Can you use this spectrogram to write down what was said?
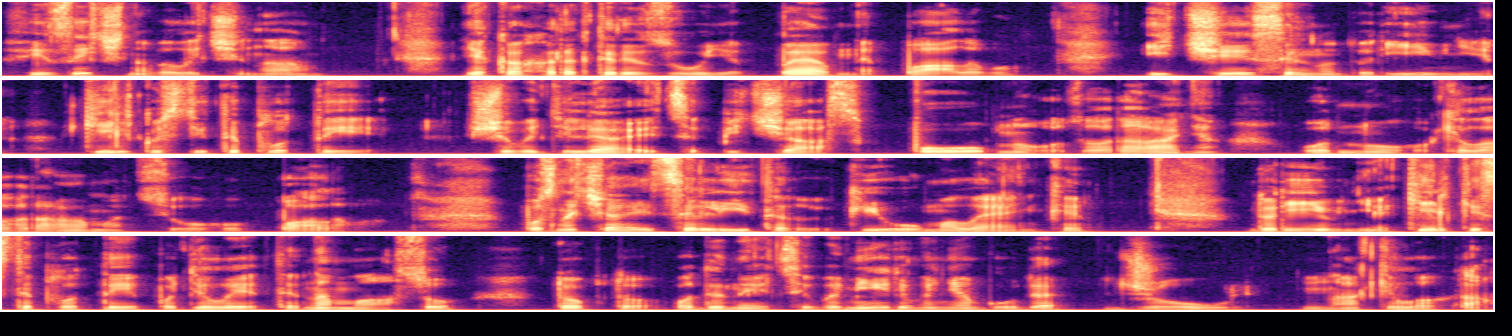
фізична величина, яка характеризує певне паливо і чисельно дорівнює кількості теплоти, що виділяється під час повного згорання 1 кг цього палива. Позначається літерою Q маленьке, дорівнює кількість теплоти поділити на масу, тобто одиниці вимірювання буде джоуль на кілограм.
